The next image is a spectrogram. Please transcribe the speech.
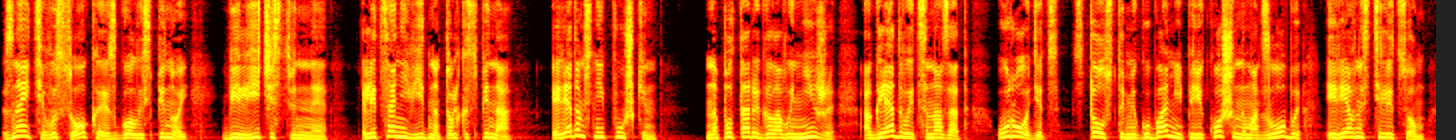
знаете, высокая, с голой спиной, величественная, лица не видно, только спина. И рядом с ней Пушкин. На полторы головы ниже, оглядывается назад, уродец с толстыми губами и перекошенным от злобы и ревности лицом —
